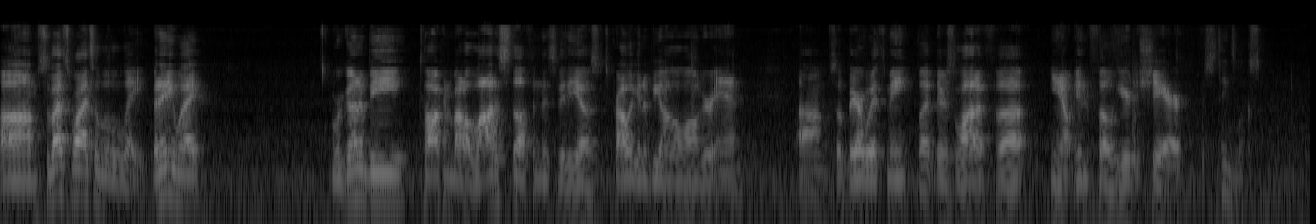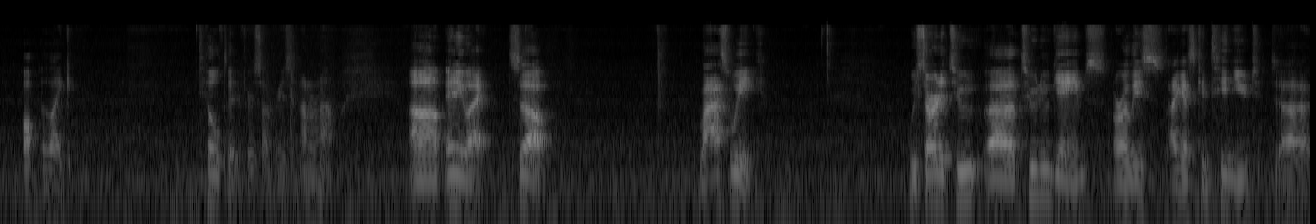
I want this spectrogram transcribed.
Um, so that's why it's a little late. But anyway, we're going to be talking about a lot of stuff in this video, so it's probably going to be on the longer end. Um, so bear with me, but there's a lot of uh, you know info here to share. This thing looks like tilted for some reason. I don't know. Um, anyway, so last week we started two uh, two new games, or at least I guess continued uh,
